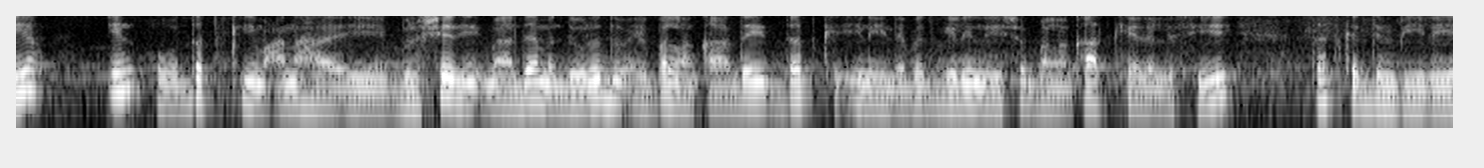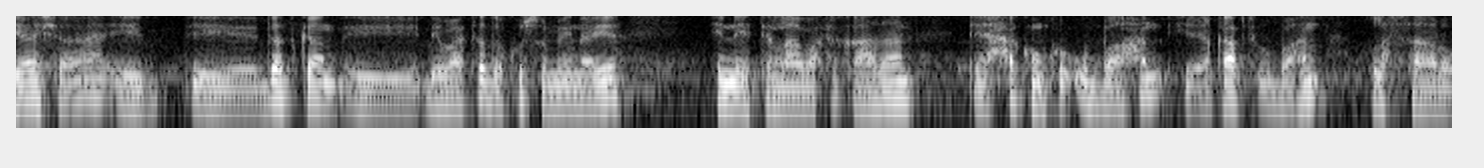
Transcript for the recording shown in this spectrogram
iyo in uu dadkii macnaha bulshadii maadaama dowladdu ay ballan qaaday dadka inay nabadgelinayso ballanqaadkeeda la siiyey dadka dembiilayaasha ah ee dadkan dhibaatada ku sameynaya inay tallaabo ka qaadaan ee xakunka u baahan iyo ciqaabta u baahan la saaro.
